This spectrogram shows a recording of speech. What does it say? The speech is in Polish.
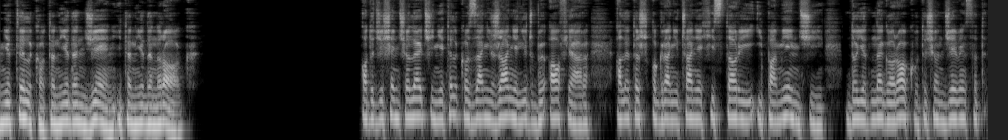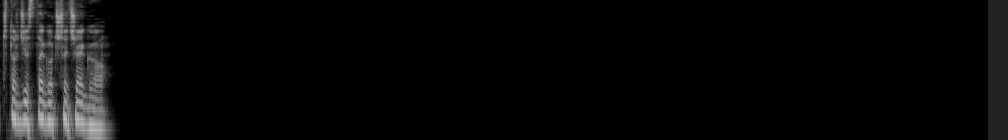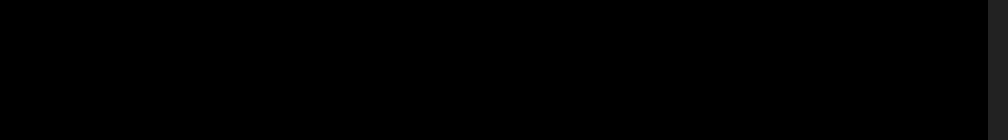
nie tylko ten jeden dzień i ten jeden rok. Od dziesięcioleci nie tylko zaniżanie liczby ofiar, ale też ograniczanie historii i pamięci do jednego roku 1943.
